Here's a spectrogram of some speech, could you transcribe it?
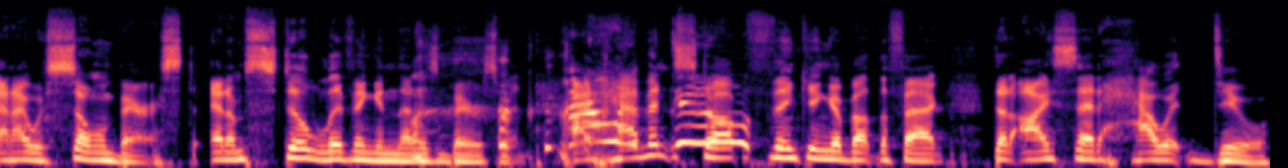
And I was so embarrassed. And I'm still living in that embarrassment. I haven't stopped thinking about the fact that I said how it do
